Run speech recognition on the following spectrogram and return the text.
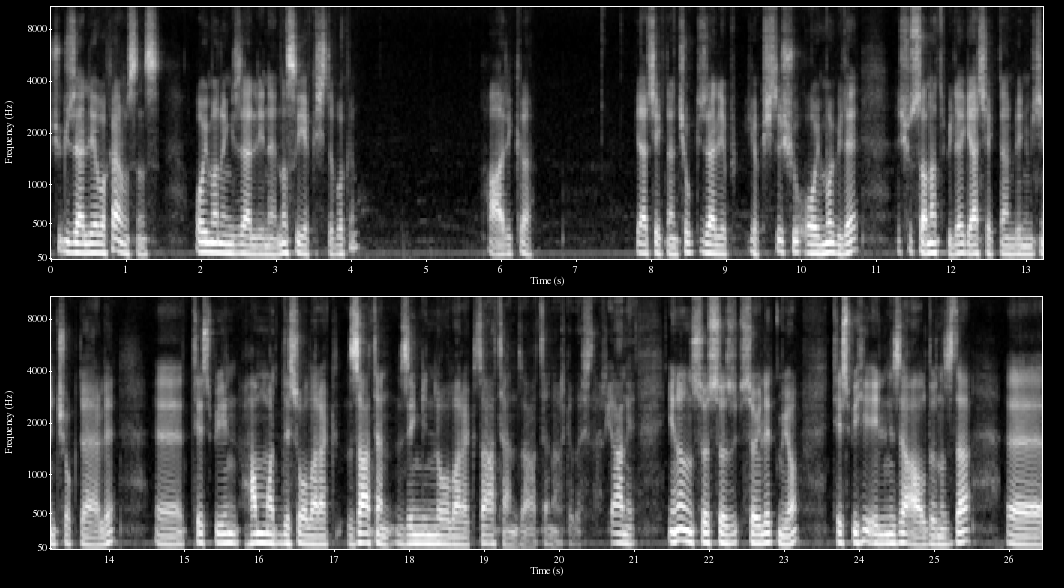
Şu güzelliğe bakar mısınız? Oymanın güzelliğine nasıl yakıştı bakın. Harika. Gerçekten çok güzel yap- yakıştı. Şu oyma bile, şu sanat bile gerçekten benim için çok değerli. Ee, tesbihin ham maddesi olarak zaten zenginliği olarak zaten zaten arkadaşlar. Yani inanın söz söz söyletmiyor. Tesbihi elinize aldığınızda e,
